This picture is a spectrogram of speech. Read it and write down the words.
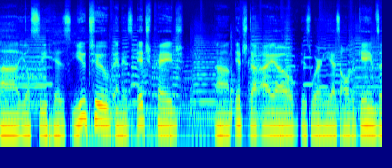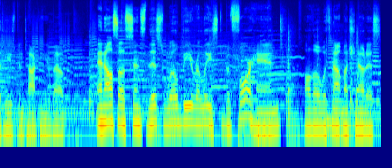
Uh, you'll see his YouTube and his itch page. Um, itch.io is where he has all the games that he's been talking about. And also, since this will be released beforehand, although with not much notice,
